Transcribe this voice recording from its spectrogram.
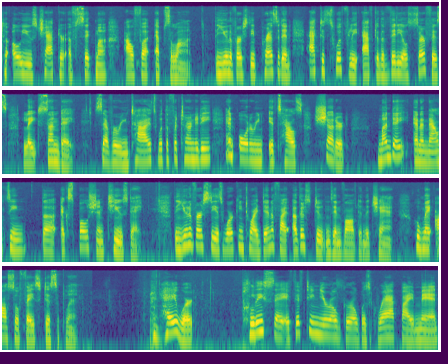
to OU's chapter of Sigma Alpha Epsilon. The university president acted swiftly after the video surfaced late Sunday, severing ties with the fraternity and ordering its house shuttered Monday and announcing the expulsion Tuesday. The university is working to identify other students involved in the chant who may also face discipline. Hayward, Police say a 15 year old girl was grabbed by a man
